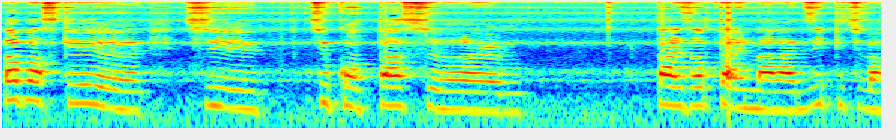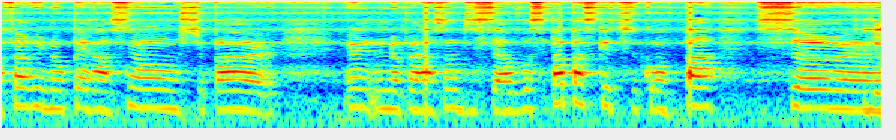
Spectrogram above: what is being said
Pas parce que euh, tu, tu comptes pas sur euh, par exemple, tu as une maladie, puis tu vas faire une opération, je sais pas, euh, une, opération du cerveau. C'est pas parce que tu comptes pas sur, euh,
